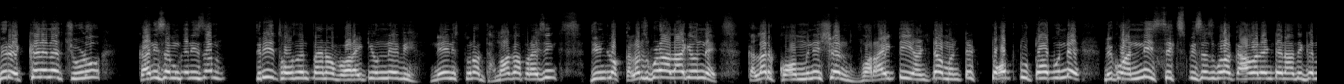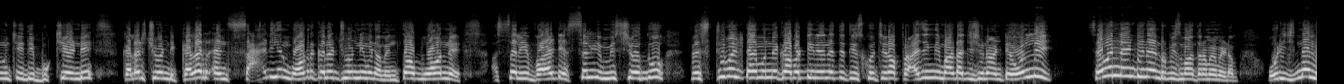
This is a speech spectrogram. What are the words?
మీరు ఎక్కడైనా చూడు కనీసం కనీసం త్రీ థౌజండ్ పైన వెరైటీ ఉన్నవి. నేను ఇస్తున్న ధమాకా ప్రైజింగ్ దీంట్లో కలర్స్ కూడా అలాగే ఉన్నాయి. కలర్ కాంబినేషన్ వెరైటీ అంటామంటే టాప్ టు టాప్ ఉన్నాయి. మీకు అన్ని సిక్స్ పీసెస్ కూడా కావాలంటే నా దగ్గర నుంచి ఇది బుక్ చేయండి. కలర్ చూడండి. Colour and sari and water colour చూడండి మేడం. ఎంత బాగున్నాయి. అస్సలు ఈ వెరైటీ అస్సలు మిస్ చేయొద్దు. ఫెస్టివల్ టైం ఉన్నాయి కాబట్టి నేనైతే తీసుకొచ్చిన ప్రైజింగ్ మాట చేసిన అంటే only seven ninety nine rupees మాత్రమే madam. Original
